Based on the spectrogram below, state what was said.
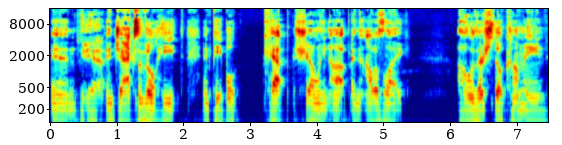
in Yeah. in Jacksonville heat, and people kept showing up, and I was like, "Oh, they're still coming."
